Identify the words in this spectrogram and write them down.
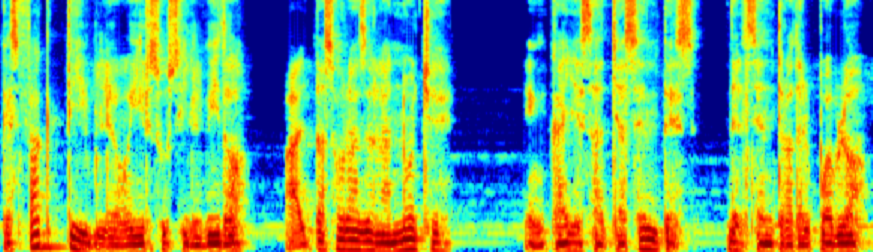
que es factible oír su silbido a altas horas de la noche en calles adyacentes del centro del pueblo.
